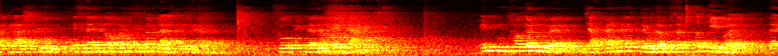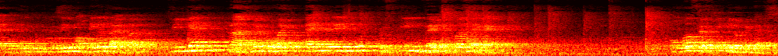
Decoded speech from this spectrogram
the glass tube is then covered with a plastic layer. So it doesn't get damaged. In 2012, Japan has developed such a cable that using optical fiber, we can transmit over 10 raised to 15 bits per second. Over 50 kilometers.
